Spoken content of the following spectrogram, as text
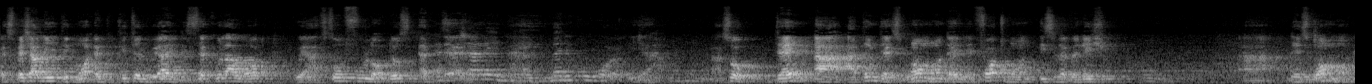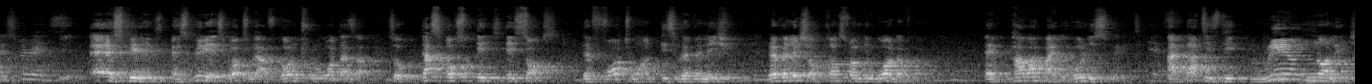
especially the more educated we are in the secular world, we are so full of those. uh, uh, Especially in the medical world. yeah. Uh, So then uh, I think there's one more. Then the fourth one is revelation. Uh, there's one more. Experience. Experience, experience, what we have gone through, what has so that's also a, a source. The fourth one is revelation. Revelation comes from the Word of God, empowered by the Holy Spirit, Yes. and that is the real knowledge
